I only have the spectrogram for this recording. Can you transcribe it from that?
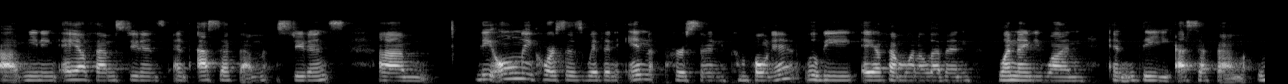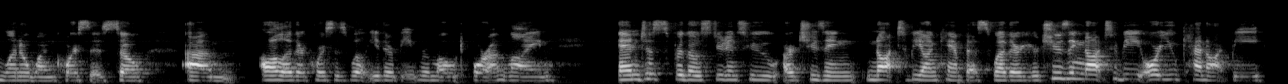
uh, meaning AFM students and SFM students, um, the only courses with an in-person component will be AFM 111, 191 and the SFM 101 courses. So um, all other courses will either be remote or online. And just for those students who are choosing not to be on campus, whether you're choosing not to be or you cannot be,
